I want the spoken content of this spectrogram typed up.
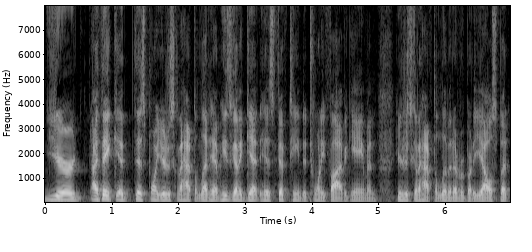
you're I think at this point you're just going to have to let him. He's going to get his 15 to 25 a game, and you're just going to have to limit everybody else. But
